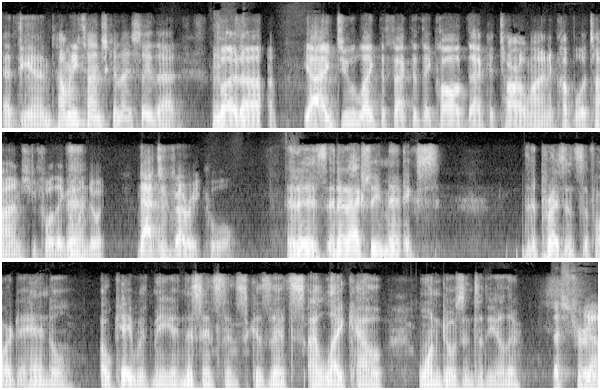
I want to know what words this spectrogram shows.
at the end. How many times can I say that? But uh, yeah, I do like the fact that they call it that guitar line a couple of times before they go Yeah. into it. That's very cool. It is, and it actually makes the presence of hard to handle okay with me in this instance because that's I like how one goes into the other. That's true. Yeah.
